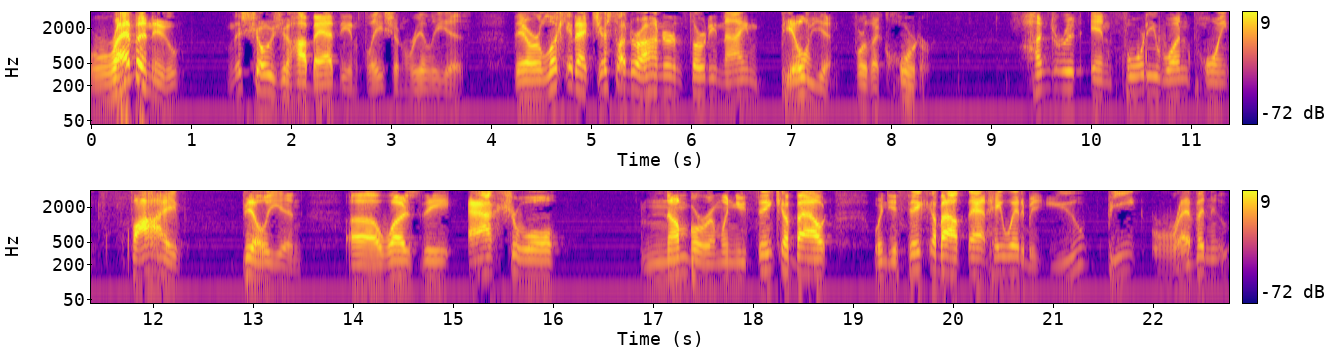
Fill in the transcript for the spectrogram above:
Revenue. this shows you how bad the inflation really is. They were looking at just under 139 billion for the quarter. 141.5 billion uh, was the actual number. And when you think about when you think about that, hey, wait a minute, you beat revenue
